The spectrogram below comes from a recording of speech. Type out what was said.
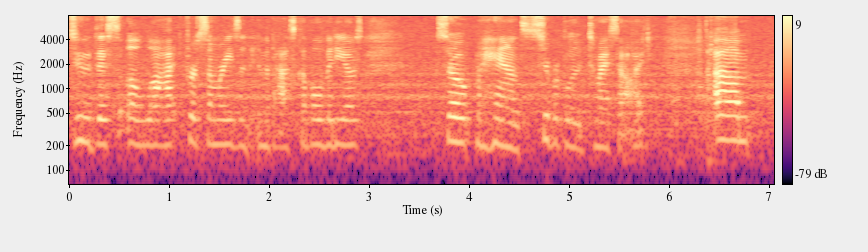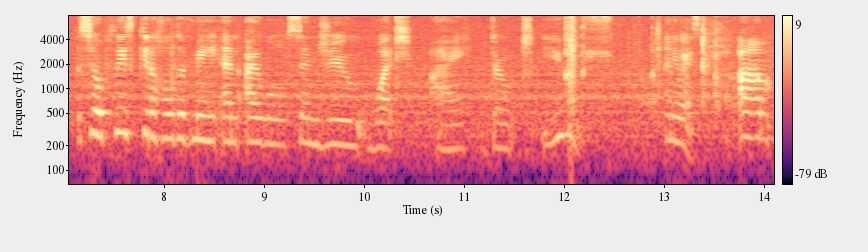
do this a lot for some reason in the past couple of videos. So my hands super glued to my side. Um, so please get a hold of me and I will send you what I don't use. Anyways, um,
